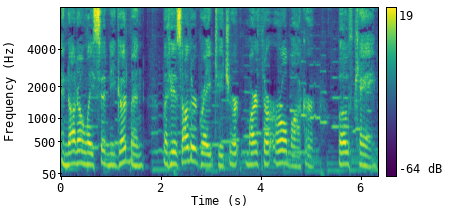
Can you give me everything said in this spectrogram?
And not only Sidney Goodman, but his other great teacher, Martha Erlbacher, both came.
